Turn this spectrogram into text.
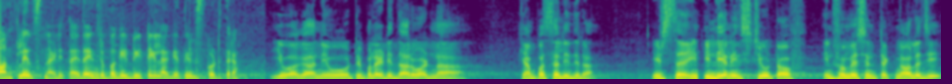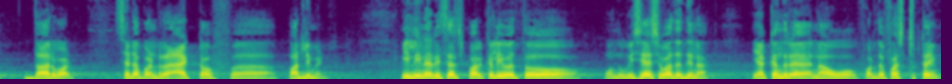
ಕಾನ್ಕ್ಲೇವ್ಸ್ ನಡೀತಾ ಇದೆ. ಇದ್ರ ಬಗ್ಗೆ ಡೀಟೇಲ್ ಆಗಿ ತಿಳಿಸ್ಕೊಡ್ತೀರಾ? ಇವಾಗ ನೀವು ಟ್ರಿಪಲ್ ಐ ಟಿ ಧಾರವಾಡನ ಕ್ಯಾಂಪಸ್ಸಲ್ಲಿದ್ದೀರಾ it's the Indian institute of information technology Dharwad setup under act of parliament ಇಲ್ಲಿನ ರಿಸರ್ಚ್ ಪಾರ್ಕಲ್ಲಿ ಇವತ್ತು ಒಂದು ವಿಶೇಷವಾದ ದಿನ. ಯಾಕಂದರೆ ನಾವು ಫಾರ್ ದ ಫಸ್ಟ್ ಟೈಮ್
